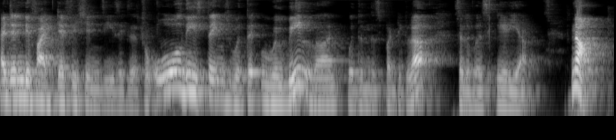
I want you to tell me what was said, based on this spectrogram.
identify deficiencies, etc. All these things will be learned within this particular syllabus area. Now,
